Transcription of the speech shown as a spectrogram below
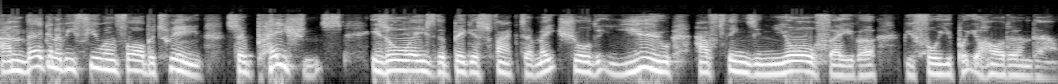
and they're going to be few and far between. So patience is always the biggest factor. Make sure that you have things in your favor before you put your hard earned down.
